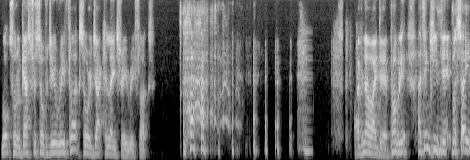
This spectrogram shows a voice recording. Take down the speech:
what sort of gastroesophageal reflux or ejaculatory reflux? I've no idea. Probably, I think he did. Well, so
